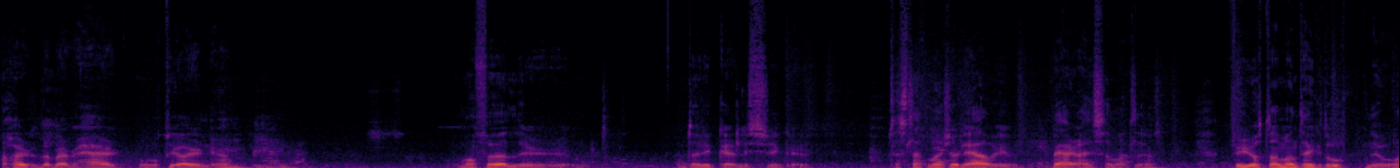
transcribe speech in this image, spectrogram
hör du det bara här och upp i öronen. Ja. Och man följer om det rycker eller rycker. Det släpper man själv av i bara ensam att det. För just att man tagit upp nu och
